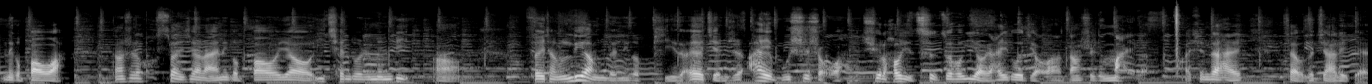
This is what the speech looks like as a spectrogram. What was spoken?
那个包啊，当时算下来那个包要一千多人民币啊，非常亮的那个皮子，哎呀，简直爱不释手啊！我去了好几次，最后一咬牙一跺脚啊，当时就买了啊，现在还在我的家里边，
